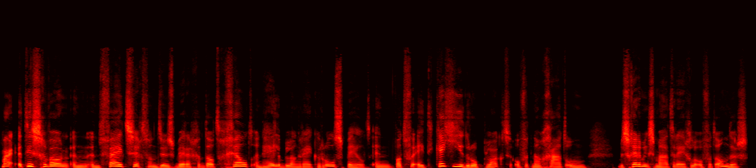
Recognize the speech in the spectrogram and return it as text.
Maar het is gewoon een, een feit, zegt Van Dunsbergen, dat geld een hele belangrijke rol speelt. En wat voor etiketje je erop plakt, of het nou gaat om beschermingsmaatregelen of wat anders,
